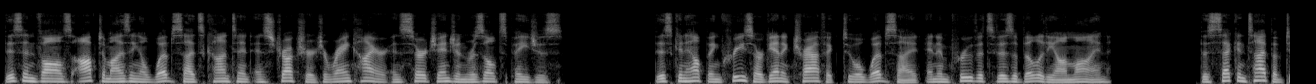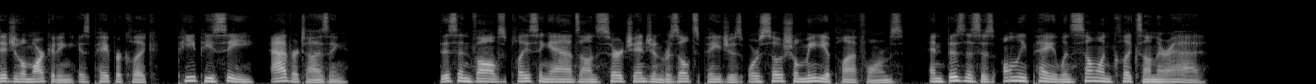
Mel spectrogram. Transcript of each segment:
This involves optimizing a website's content and structure to rank higher in search engine results pages. This can help increase organic traffic to a website and improve its visibility online. The second type of digital marketing is pay-per-click, PPC, advertising. This involves placing ads on search engine results pages or social media platforms, and businesses only pay when someone clicks on their ad.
